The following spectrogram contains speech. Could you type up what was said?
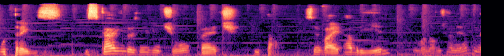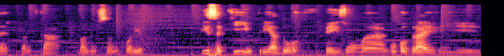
O 3, Skyrim 2021, patch e tal. Você vai abrir ele uma nova janela, né, para não ficar bagunçando o coreto. Isso aqui, o criador fez uma Google Drive,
